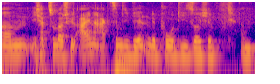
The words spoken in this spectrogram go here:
Ähm, ich habe zum Beispiel eine Aktie im Dividendendepot, die solche ähm,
